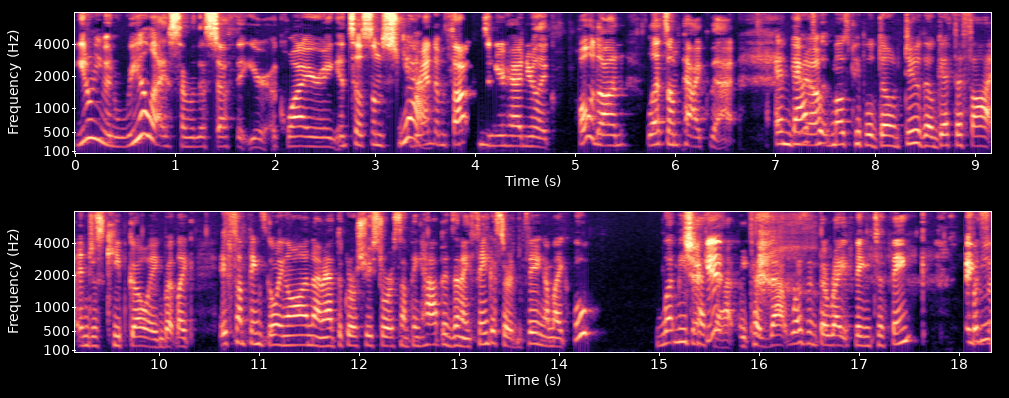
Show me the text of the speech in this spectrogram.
you don't even realize some of the stuff that you're acquiring until some yeah. random thought comes in your head and you're like, hold on, let's unpack that. And that's you know? what most people don't do. They'll get the thought and just keep going. But like if something's going on, I'm at the grocery store, something happens and I think a certain thing, I'm like, oop, let me check, check that because that wasn't the right thing to think. Exactly. But you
